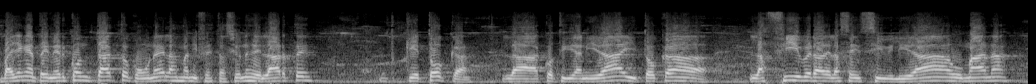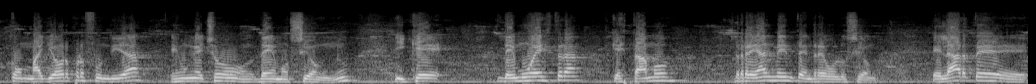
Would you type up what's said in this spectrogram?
vayan a tener contacto con una de las manifestaciones del arte que toca la cotidianidad y toca la fibra de la sensibilidad humana con mayor profundidad, es un hecho de emoción, ¿no? Y que demuestra que estamos realmente en revolución. El arte,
